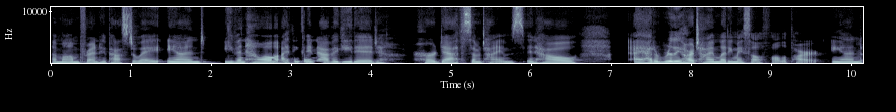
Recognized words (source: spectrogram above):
a mom friend who passed away, and even how I think I navigated her death sometimes, and how I had a really hard time letting myself fall apart. And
